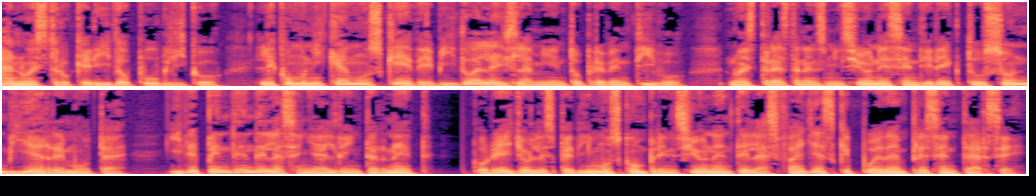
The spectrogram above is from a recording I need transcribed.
A nuestro querido público le comunicamos que debido al aislamiento preventivo, nuestras transmisiones en directo son vía remota y dependen de la señal de Internet. Por ello les pedimos comprensión ante las fallas que puedan presentarse.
